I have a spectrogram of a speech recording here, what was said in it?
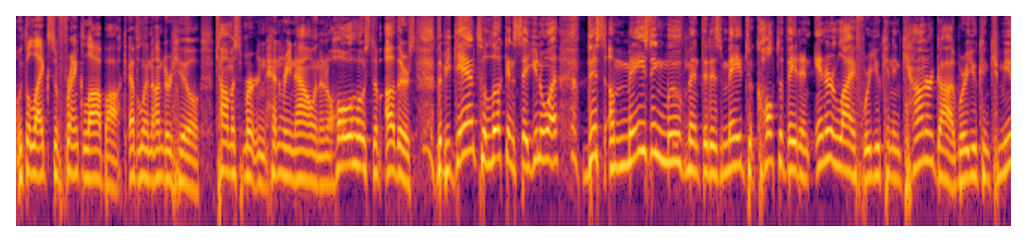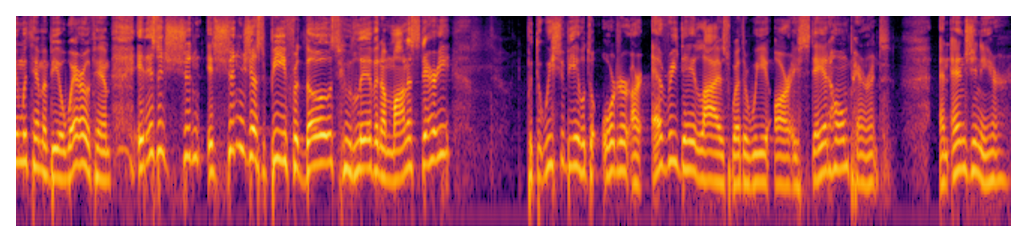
with the likes of Frank Laubach, Evelyn Underhill, Thomas Merton, Henry Nouwen, and a whole host of others that began to look and say, you know what? This amazing movement that is made to cultivate an inner life where you can encounter God, where you can commune with Him and be aware of Him, it isn't shouldn't it shouldn't just be for those who live in a monastery, but that we should be able to order our everyday lives, whether we are a stay-at-home parent, an engineer,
